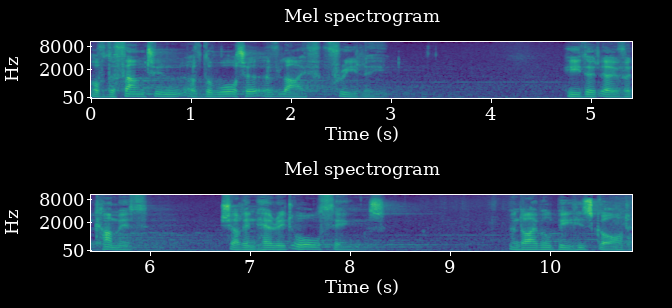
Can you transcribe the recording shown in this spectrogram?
of the fountain of the water of life freely. He that overcometh shall inherit all things and I will be his God,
